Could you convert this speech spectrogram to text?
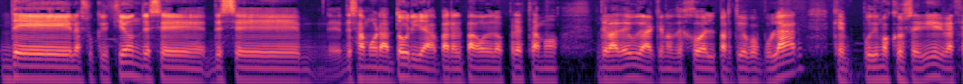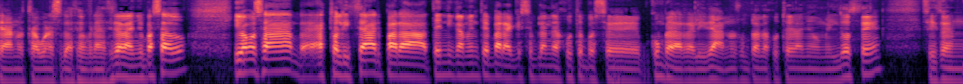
de la suscripción de, ese, de, ese, de esa moratoria para el pago de los préstamos de la deuda que nos dejó el Partido Popular, que pudimos conseguir gracias a nuestra buena situación financiera el año pasado, y vamos a actualizar para técnicamente para que ese plan de ajuste pues se cumpla la realidad. No es un plan de ajuste del año 2012, se hizo en,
